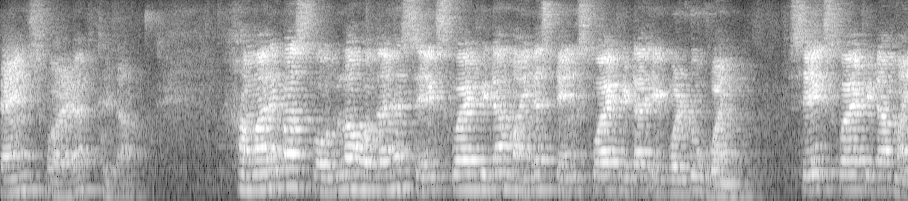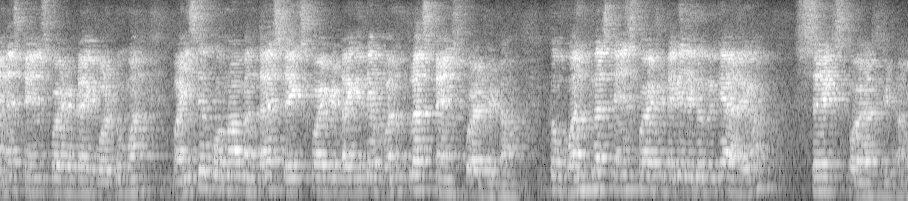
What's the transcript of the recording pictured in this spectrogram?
tan square theta हमारे पास फॉर्मूला होता है sec square theta minus tan square theta equal to one sec square theta minus tan square theta equal to one वहीं से फॉर्मूला बनता है sec स्क्वायर थीटा के लिए one plus tan square theta तो one plus tan square theta की जगह पे क्या आएगा? sec स्क्वायर थीटा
